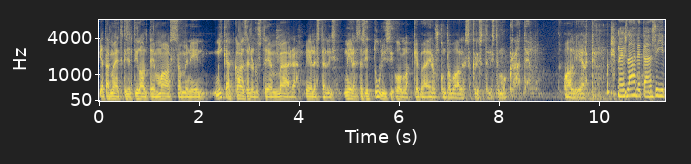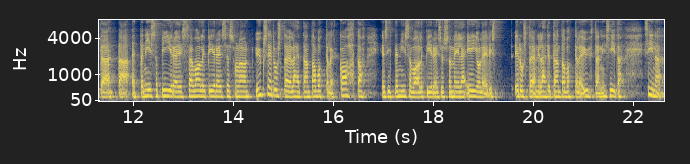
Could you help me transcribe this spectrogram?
ja tämänhetkisen tilanteen maassamme, niin mikä kansanedustajien määrä mielestäsi, mielestäsi tulisi olla kevään eduskuntavaaleissa kristillisdemokraateilla vaalien jälkeen? No jos lähdetään siitä, että, että niissä piireissä, vaalipiireissä, jos meillä on yksi edustaja, lähdetään tavoittelemaan kahta, ja sitten niissä vaalipiireissä, joissa meillä ei ole edustaja, niin lähdetään tavoittelemaan yhtä, niin siitä, siinä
